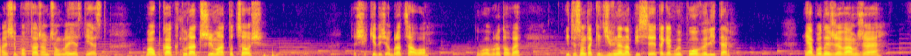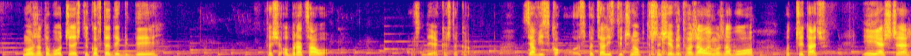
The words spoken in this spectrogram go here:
ale się powtarzam, ciągle jest, jest. Małpka, która trzyma to coś. To się kiedyś obracało. To było obrotowe. I tu są takie dziwne napisy, tak jakby połowy liter. Ja podejrzewam, że można to było odczytać tylko wtedy, gdy to się obracało. Wtedy jakaś taka zjawisko specjalistyczne, optyczne się wytwarzało i można było odczytać. I jeszcze,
